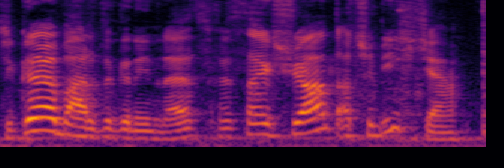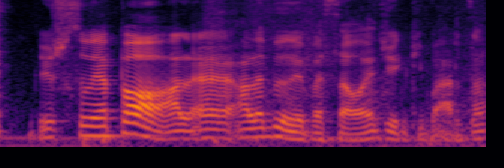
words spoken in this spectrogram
Dziękuję bardzo, Greenred. Wesołych świąt? Oczywiście. Już w sumie po, ale, ale były wesołe, dzięki bardzo.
